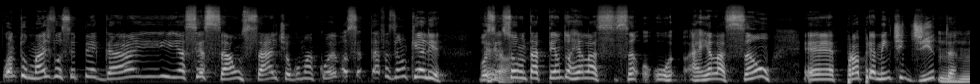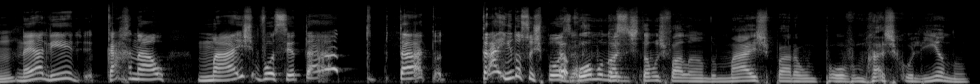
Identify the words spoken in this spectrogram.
quanto mais você pegar e acessar um site, alguma coisa, você está fazendo o que ali? Você É. só não está tendo a relação, a relação é, propriamente dita, Uhum. né? Ali, carnal. Mas você está tá traindo a sua esposa. Como nós estamos falando mais para um povo masculino,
